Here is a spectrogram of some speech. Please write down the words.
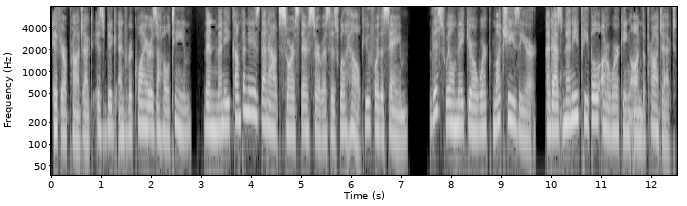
If your project is big and requires a whole team, then many companies that outsource their services will help you for the same. This will make your work much easier, and as many people are working on the project,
